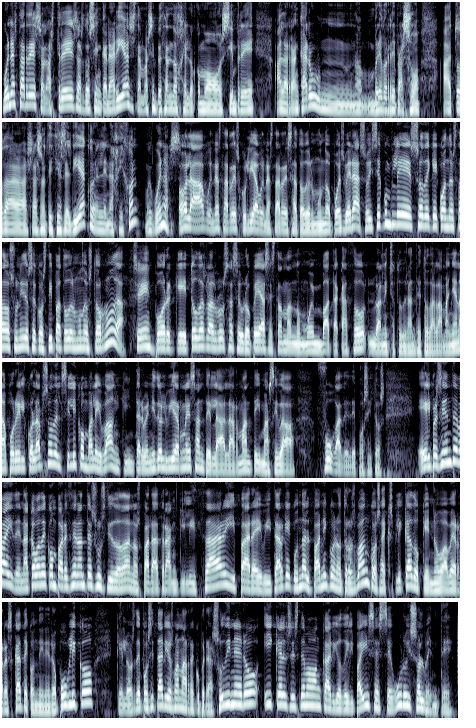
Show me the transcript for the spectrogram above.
Buenas tardes, son las 3, las 2 en Canarias. Estamos empezando, Gelo, como siempre, al arrancar un, un, breve repaso a todas las noticias del día con Elena Gijón. Muy buenas. Hola, buenas tardes, Julia. Buenas tardes a todo el mundo. Pues verás, hoy se cumple eso de que cuando Estados Unidos se constipa, todo el mundo estornuda. Sí. Porque todas las bolsas europeas están dando un buen batacazo, lo han hecho durante toda la mañana, por el colapso del Silicon Valley Bank, intervenido el viernes ante la alarmante y masiva fuga de depósitos. El presidente Biden acaba de comparecer ante sus ciudadanos para tranquilizar y para evitar que cunda el pánico en otros bancos. Ha explicado que no va a haber rescate con dinero público, que los depositarios van a recuperar su dinero y que el sistema bancario del país es seguro y solvente.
